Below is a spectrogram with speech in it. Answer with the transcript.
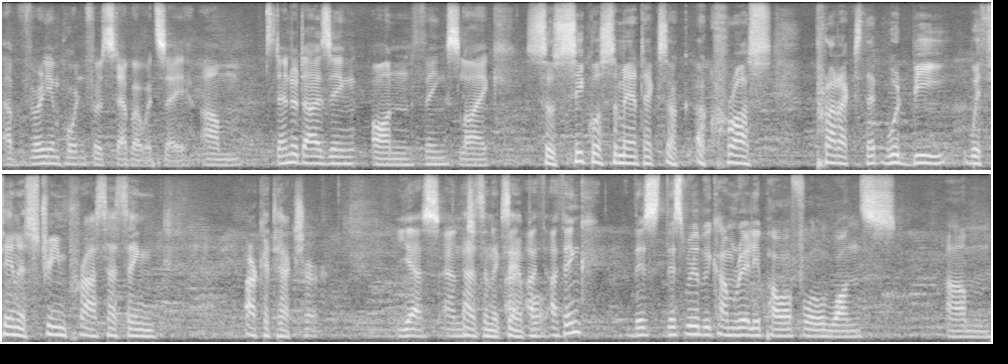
a very important first step, I would say. Um, standardizing on things like So SQL semantics ac- across products that would be within a stream processing architecture. Yes, and As an I- example. I, I think this this will become really powerful once um,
